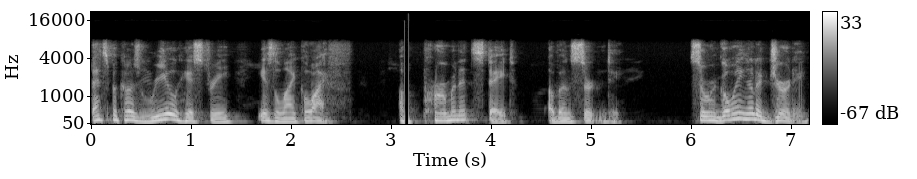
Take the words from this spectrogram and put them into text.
That's because real history is like life, a permanent state of uncertainty. So we're going on a journey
